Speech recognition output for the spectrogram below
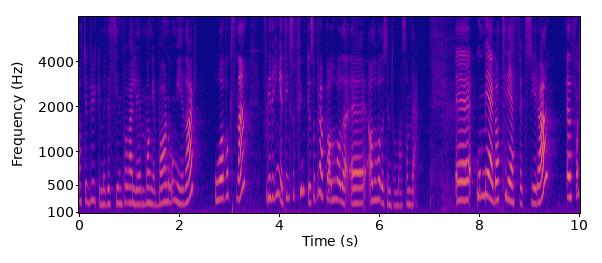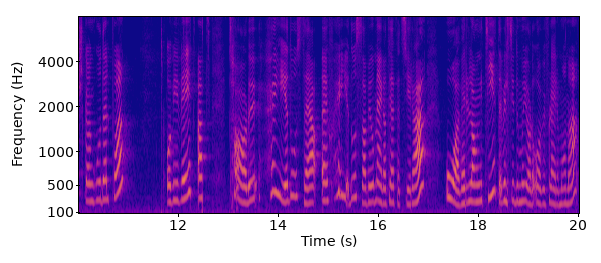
at vi bruker medisin på veldig mange barn og unge i dag, og voksne. Fordi det er ingenting som funker så bra på ADHD-symptomer ADHD som det. Eh, Omega-3-fettsyrer er det forska en god del på. Og vi vet at tar du høye doser, eh, høye doser med omega-3-fettsyrer over lang tid, dvs. Si du må gjøre det over flere måneder,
